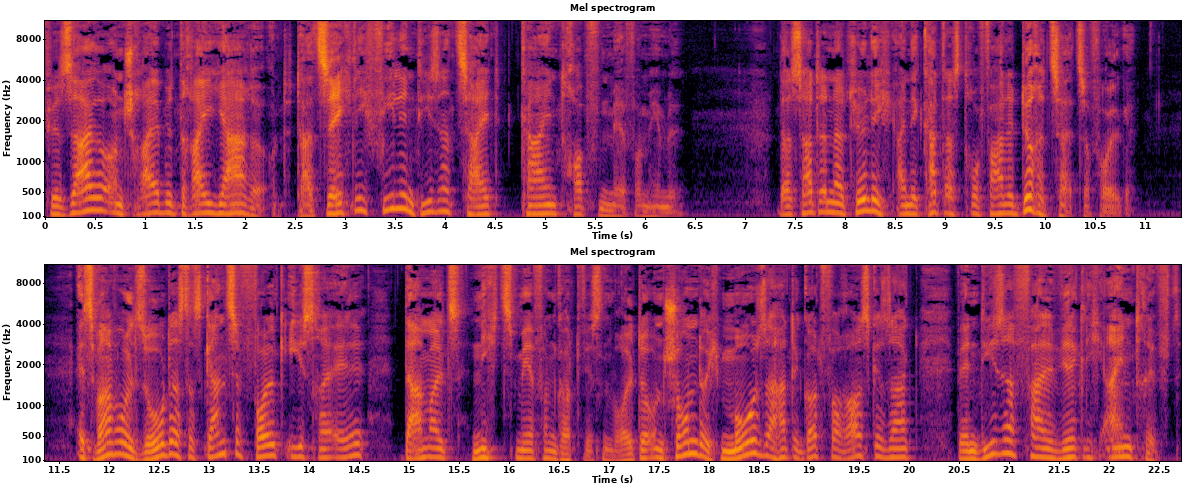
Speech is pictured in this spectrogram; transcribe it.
Für sage und schreibe drei Jahre und tatsächlich fiel in dieser Zeit kein Tropfen mehr vom Himmel. Das hatte natürlich eine katastrophale Dürrezeit zur Folge. Es war wohl so, dass das ganze Volk Israel damals nichts mehr von Gott wissen wollte, und schon durch Mose hatte Gott vorausgesagt, wenn dieser Fall wirklich eintrifft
